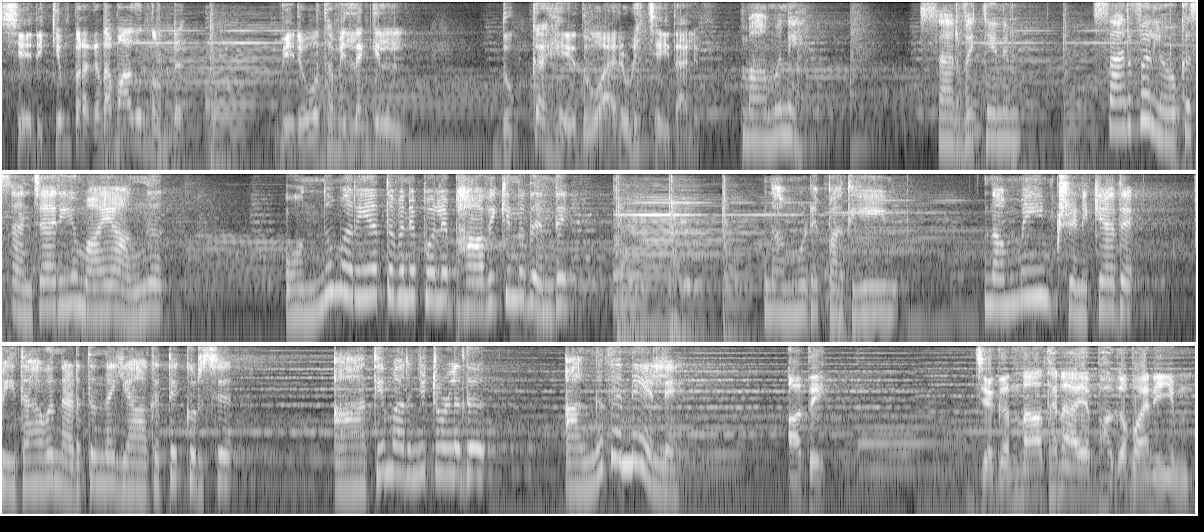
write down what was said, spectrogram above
ശരിക്കും പ്രകടമാകുന്നുണ്ട്. വിരോധമില്ലെങ്കിൽ ദുഃഖഹേതു അരുളി ചെയ്താലും. മാമുനെ സർവജ്ഞനും സർവലോക സഞ്ചാരിയുമായ അങ്ങ് ഒന്നും അറിയാത്തവനെ പോലെ ഭാവിക്കുന്നത് എന്തേ നമ്മുടെ പതിയെയും നമ്മെയും ക്ഷണിക്കാതെ പിതാവ് നടത്തുന്ന യാഗത്തെക്കുറിച്ച് ആദ്യം അറിഞ്ഞിട്ടുള്ളത് അങ്ങ് തന്നെയല്ലേ? അതെ. ജഗന്നാഥനായ ഭഗവാനെയും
